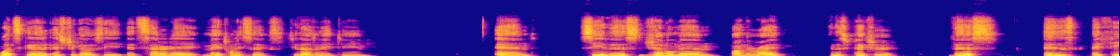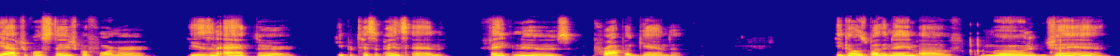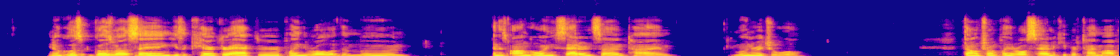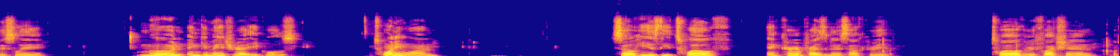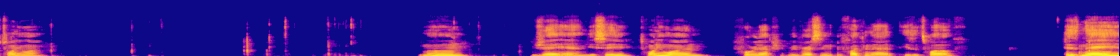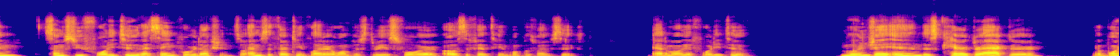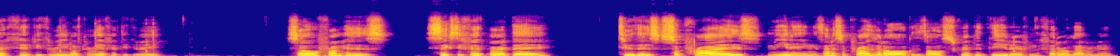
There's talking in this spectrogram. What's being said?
What's good? It's Chigozie. It's Saturday, May 26, 2018. And see this gentleman on the right in this picture? This is a theatrical stage performer. He is an actor. He participates in fake news propaganda. He goes by the name of Moon Jae-in you know, goes goes without saying, he's a character actor playing the role of the moon in this ongoing Saturn Sun time moon ritual. Donald Trump playing the role of Saturn to keep her time, obviously. Moon in Gematria equals 21. So he is the 12th and current president of South Korea. 12, the reflection of 21. Moon Jae-in. You see, 21 full reduction, reversing, reflecting that he's a 12. His name sums to 42 that same full reduction. So M is the 13th letter, 1 plus 3 is 4, O is the 15th, 1 plus 5 is 6. Add them all, get 42. Moon Jae-in, this character actor, you know, born in 53, North Korea 53. So from his 65th birthday to this surprise meeting. It's not a surprise at all because it's all scripted theater from the federal government.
